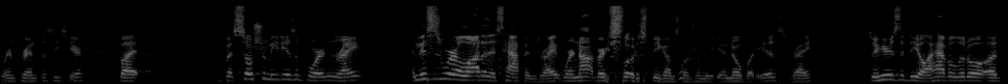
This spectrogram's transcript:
We're in parentheses here. But, but social media is important, right? And this is where a lot of this happens, right? We're not very slow to speak on social media. Nobody is, right? So here's the deal. I have a little, a,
